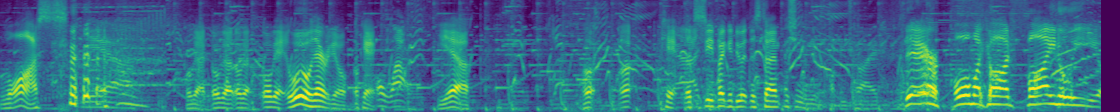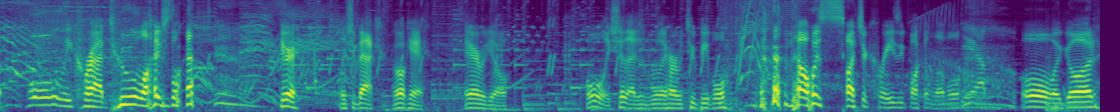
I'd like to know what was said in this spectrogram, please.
lost. Yeah. oh, God. Oh, God. Oh, God. Okay. Ooh, there we go. Okay. Oh wow. Yeah. Oh, oh, okay, let's see if I can do it this time. I shouldn't have even fucking tried. There! Oh my god, finally! Holy crap, two lives left. Come here. Let you back. Okay. There we go. Holy shit, that is really hard with two people. that was such a crazy fucking level. Yeah. Oh my god.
